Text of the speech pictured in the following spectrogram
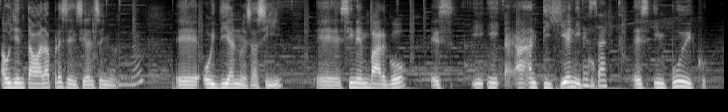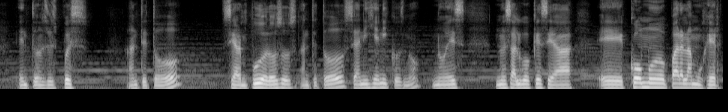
ahuyentaba la presencia del Señor. Eh, hoy día no es así. Eh, sin embargo, es antihigiénico, Exacto. es impúdico. Entonces, pues, ante todo, sean pudorosos, ante todo, sean higiénicos, ¿no? No es, no es algo que sea eh, cómodo para la mujer.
